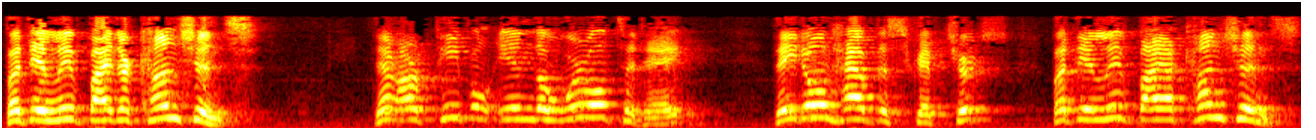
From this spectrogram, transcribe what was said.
but they live by their conscience. There are people in the world today, they don't have the scriptures, but they live by a conscience.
